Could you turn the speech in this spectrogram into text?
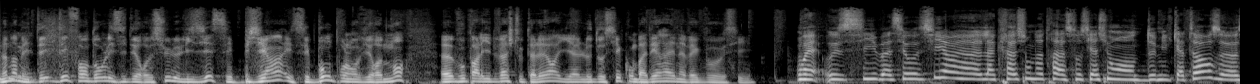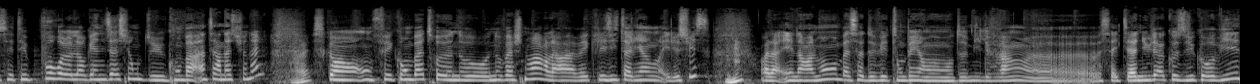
non non mais défendons les idées reçues. Le lisier c'est bien et c'est bon pour l'environnement. Euh, vous parliez de vaches tout à l'heure. Il y a le dossier combat des rennes avec vous aussi. Ouais, aussi, bah, c'est aussi euh, la création de notre association en 2014. Euh, c'était pour l'organisation du combat international, parce qu'on fait combattre nos, nos, vaches noires là avec les Italiens et les Suisses. Mhm. Voilà, et normalement, bah, ça devait tomber en 2020. Euh, ça a été annulé à cause du Covid.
